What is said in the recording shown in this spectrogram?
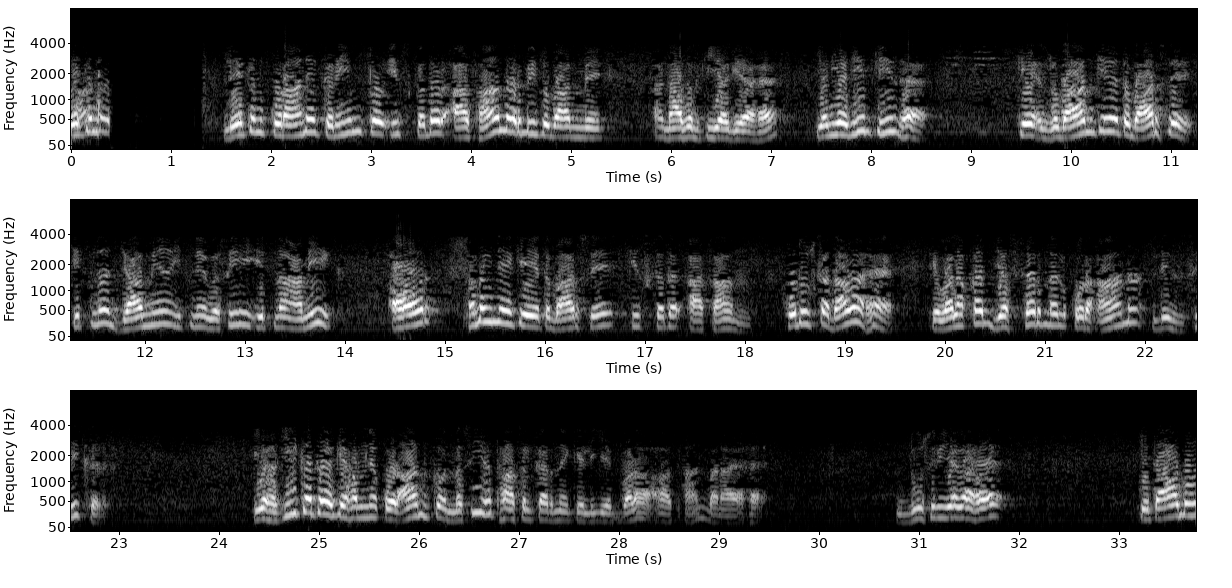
لیکن لیکن قرآن کریم تو اس قدر آسان عربی زبان میں نازل کیا گیا ہے یعنی عجیب چیز ہے کہ زبان کے اعتبار سے اتنا جامع، اتنے وسیع، اتنا عمیق اور سمجھنے کے اعتبار سے اس قدر آسان۔ خود اس کا دعویٰ ہے کہ ولاقت جسر نل قرآن ذکر یہ حقیقت ہے کہ ہم نے قرآن کو نصیحت حاصل کرنے کے لیے بڑا آسان بنایا ہے۔ دوسری جگہ ہے، کتاب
